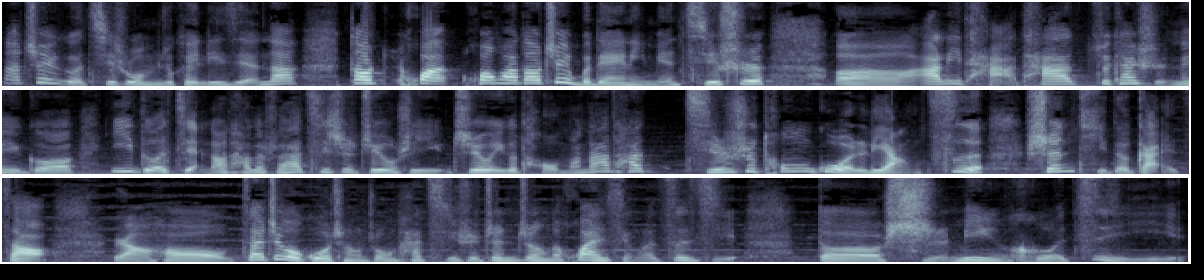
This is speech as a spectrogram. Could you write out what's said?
那这个其实我们就可以理解。那到换幻化到这部电影里面，其实呃，阿丽塔她最开始那个伊德捡到她的时候，她其实只有是一只有一个头嘛。那她其实是通过两次身体的改造，然后在这个过程中，她其实真正的唤醒了自己的使命和记忆。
